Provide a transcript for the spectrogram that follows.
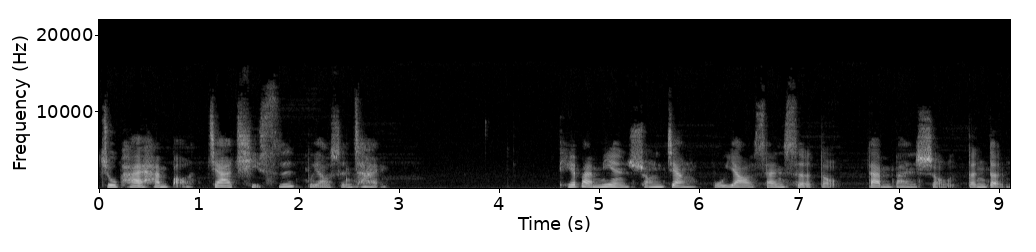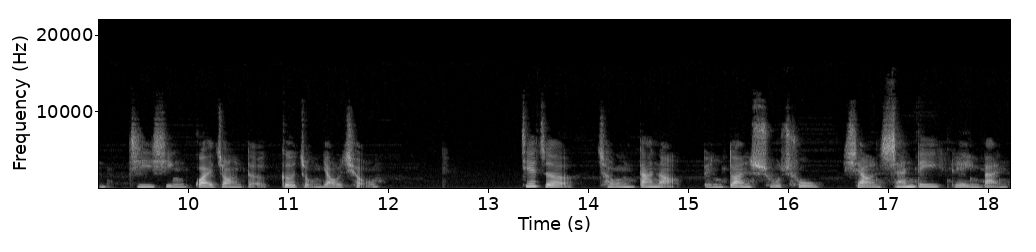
猪排汉堡加起司不要生菜。铁板面双酱，不要三色豆，蛋半熟等等畸形怪状的各种要求。接着从大脑云端输出，像三 D 猎鹰般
